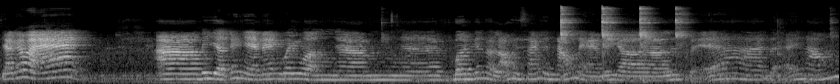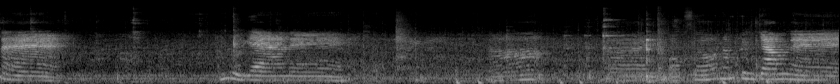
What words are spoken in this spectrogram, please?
chào các bạn à, bây giờ cái nhà đang quay quần à, à, bên cái nồi lẩu thì sáng lên nấu nè bây giờ linh sẽ để nấm nè nấm đùi gà nè đó rồi bột số nấm kim châm nè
